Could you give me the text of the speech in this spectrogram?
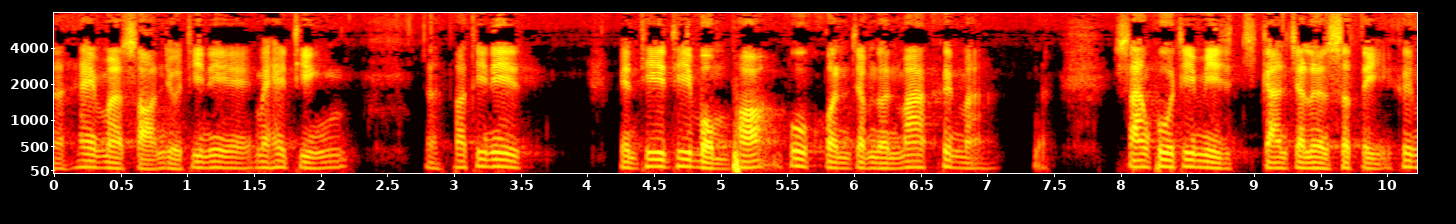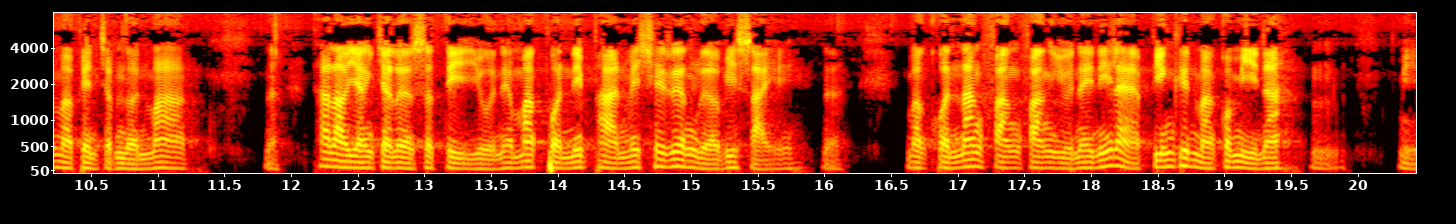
นะให้มาสอนอยู่ที่นี่ไม่ให้ทิ้งนะเพราะที่นี่เป็นที่ที่บ่มเพาะผู้คนจำนวนมากขึ้นมานะสร้างผู้ที่มีการเจริญสติขึ้นมาเป็นจำนวนมากนะถ้าเรายังเจริญสติอยู่เนี่ยมรรคผลนิพพานไม่ใช่เรื่องเหลือวิสัยนะ บางคนนั่งฟังฟังอยู่ในนี้แหละ ปิ้งขึ้นมาก็มีนะมี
